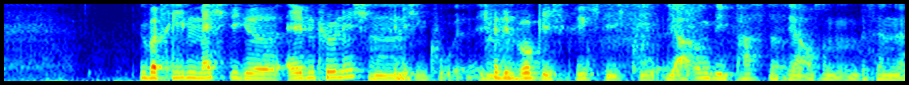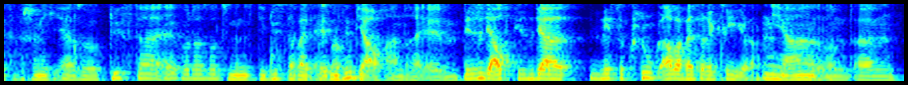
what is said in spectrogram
übertrieben mächtige Elbenkönig, mhm. finde ich ihn cool. Ich finde mhm. ihn wirklich richtig cool. Ja, irgendwie passt es ja. ja auch so ein bisschen, ist wahrscheinlich eher so düster Elb oder so. Zumindest die Düsterwald-Elben ja. sind ja auch andere Elben. Die sind ja auch, die sind ja nicht so klug, aber bessere Krieger. Ja, ja. und ähm,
